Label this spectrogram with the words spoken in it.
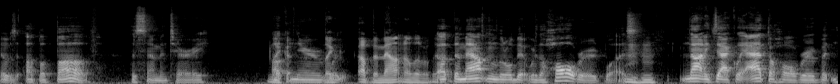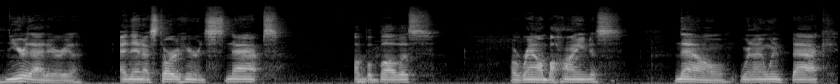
It was up above the cemetery, like up near like where- up the mountain a little bit. up the mountain a little bit where the haul road was. Mhm. Not exactly at the haul road, but near that area. And then I started hearing snaps up above us, around behind us. Now, when I went back,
